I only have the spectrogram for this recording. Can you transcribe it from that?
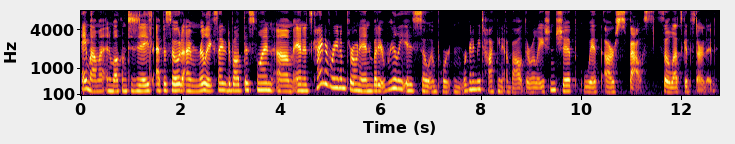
Hey, Mama, and welcome to today's episode. I'm really excited about this one, um, and it's kind of random thrown in, but it really is so important. We're going to be talking about the relationship with our spouse. So let's get started.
